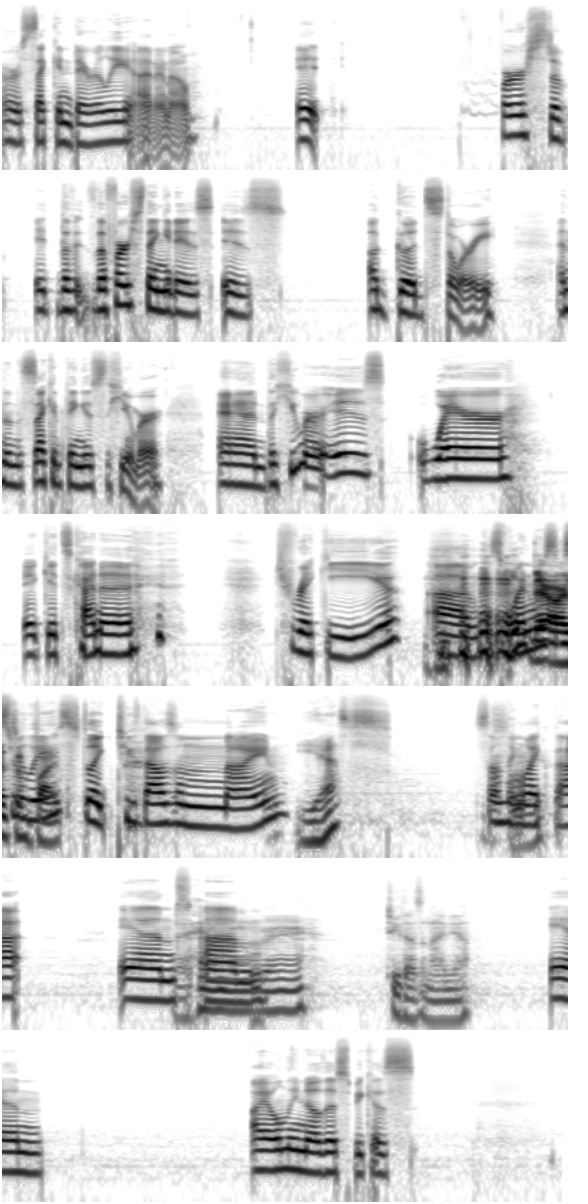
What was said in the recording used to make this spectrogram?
or secondarily, I don't know. It first of it the the first thing it is is a good story, and then the second thing is the humor, and the humor is where it gets kind of tricky. Um, because when was this some parts. released? Like 2009, Yes. something see. like that. And um, 2009, yeah. and I only know this because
